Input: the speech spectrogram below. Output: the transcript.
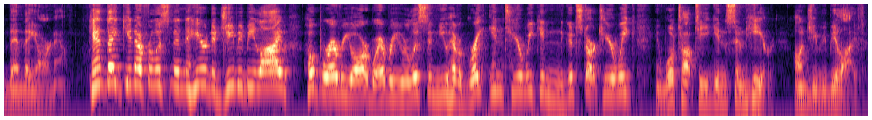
than they are now. Can't thank you enough for listening here to GBB Live. Hope wherever you are, wherever you're listening, you have a great end to your weekend and a good start to your week, and we'll talk to you again soon here on GBB Live.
